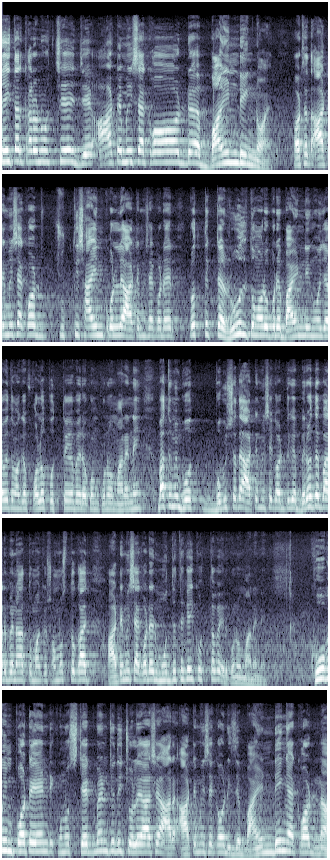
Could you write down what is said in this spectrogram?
নেই, তার কারণ হচ্ছে যে আর্টেমিস অ্যাকর্ড বাইন্ডিং নয়। অর্থাৎ আর্টেমিস অ্যাকর্ড চুক্তি সাইন করলে আর্টেমিস অ্যাকর্ডের প্রত্যেকটা রুল তোমার উপরে বাইন্ডিং হয়ে যাবে, তোমাকে ফলো করতে হবে, এরকম কোনো মানে নেই। বা তুমি ভবিষ্যতে আর্টেমিস অ্যাকর্ড থেকে বেরোতে পারবে না, তোমাকে সমস্ত কাজ আর্টেমিস অ্যাকর্ডের মধ্যে থেকেই করতে হবে, এর কোনো মানে নেই। খুব ইম্পর্টেন্ট কোনো স্টেটমেন্ট যদি চলে আসে, আর Artemis accord is a binding accord না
